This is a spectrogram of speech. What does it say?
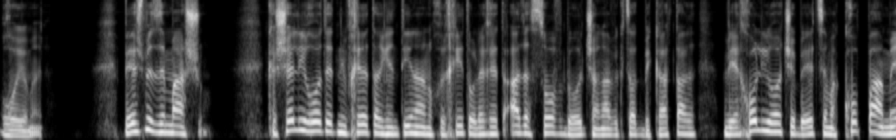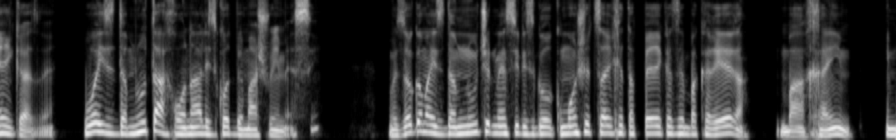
רוי אומר. ויש בזה משהו. קשה לראות את נבחרת ארגנטינה הנוכחית הולכת עד הסוף בעוד שנה וקצת בקטאר, ויכול להיות שבעצם הקופה אמריקה הזה, הוא ההזדמנות האחרונה לזכות במשהו עם מסי. וזו גם ההזדמנות של מסי לסגור כמו שצריך את הפרק הזה בקריירה, בחיים, עם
